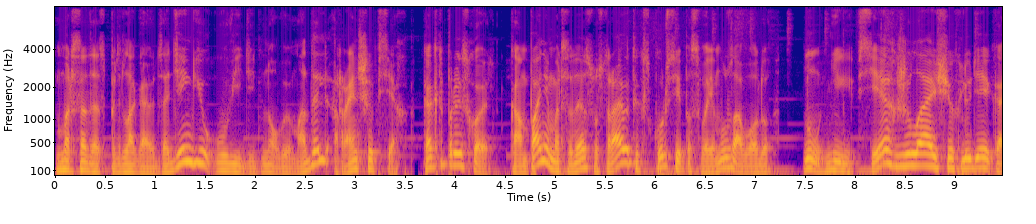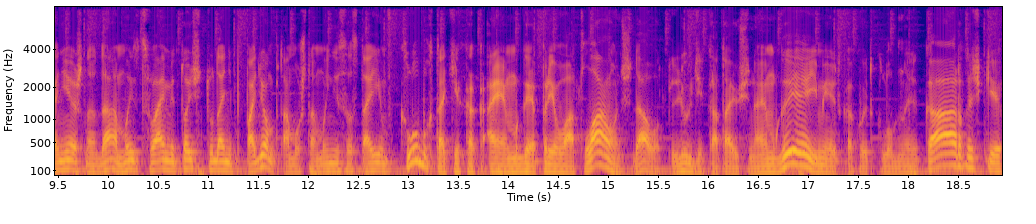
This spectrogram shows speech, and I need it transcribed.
Mercedes предлагают за деньги увидеть новую модель раньше всех. Как это происходит? Компания Mercedes устраивает экскурсии по своему заводу. Ну, не всех желающих людей, конечно, да, мы с вами точно туда не попадем, потому что мы не состоим в клубах, таких как AMG Privat Lounge, да, вот люди, катающие на AMG, имеют какие-то клубные карточки.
